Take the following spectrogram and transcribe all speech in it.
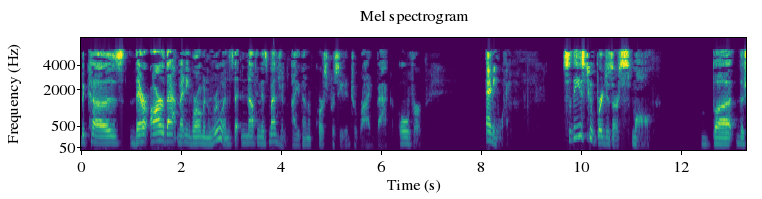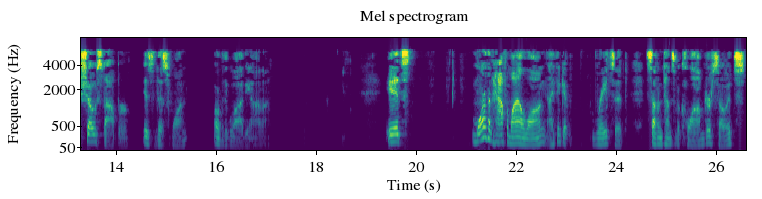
because there are that many Roman ruins that nothing is mentioned. I then, of course, proceeded to ride back over. Anyway, so these two bridges are small, but the showstopper is this one over the Guadiana. It's more than half a mile long. I think it rates at seven tenths of a kilometer, so it's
